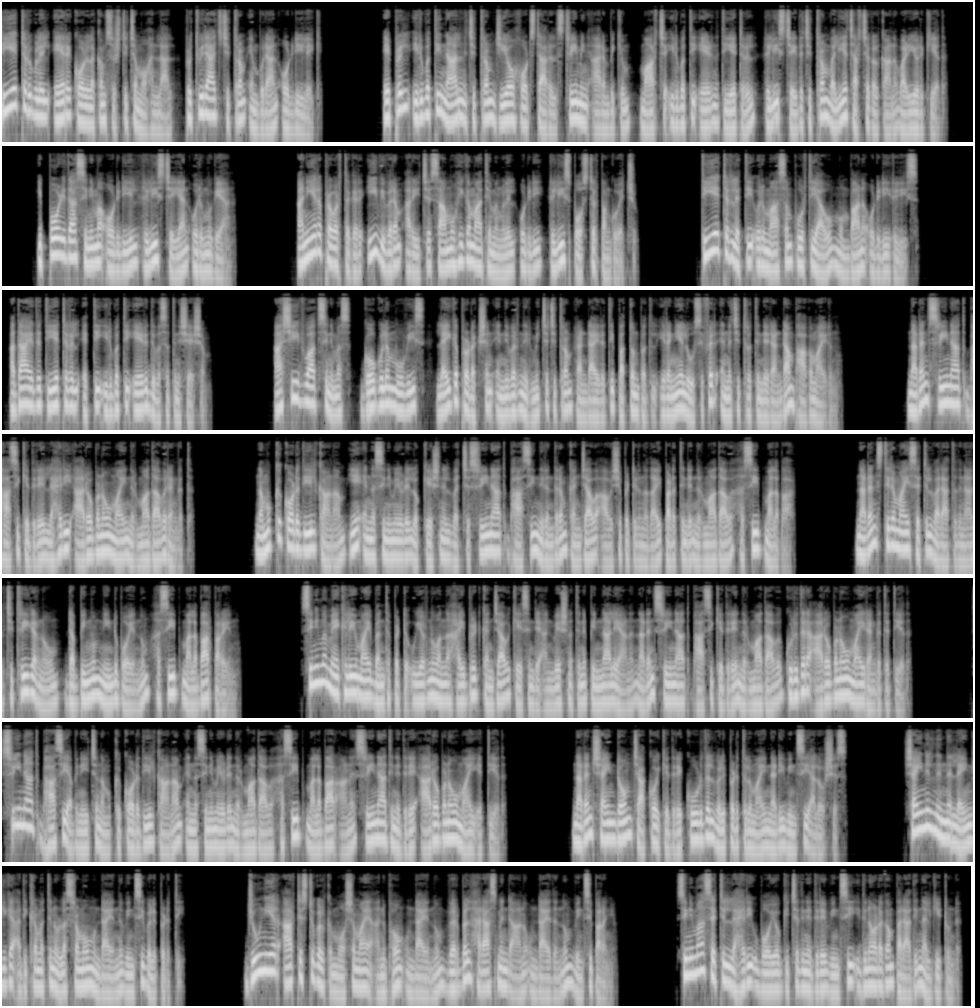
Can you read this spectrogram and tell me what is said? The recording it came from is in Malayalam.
തിയേറ്ററുകളിൽ ഏറെ കോളിളക്കം സൃഷ്ടിച്ച മോഹൻലാൽ പൃഥ്വിരാജ് ചിത്രം എമ്പുരാൻ ഒഡിയിലേക്ക് ഏപ്രിൽ ഇരുപത്തിനാലിന് ചിത്രം ജിയോ ഹോട്ട്സ്റ്റാറിൽ സ്ട്രീമിംഗ് ആരംഭിക്കും. മാർച്ച് ഇരുപത്തിയേഴിന് തിയേറ്ററിൽ റിലീസ് ചെയ്ത ചിത്രം വലിയ ചർച്ചകൾക്കാണ് വഴിയൊരുക്കിയത്. ഇപ്പോഴിതാ സിനിമ ഒഡിഡിയിൽ റിലീസ് ചെയ്യാൻ ഒരുങ്ങുകയാണ്. അനിയറ പ്രവർത്തകർ ഈ വിവരം അറിയിച്ച് സാമൂഹിക മാധ്യമങ്ങളിൽ ഒഡിഡി റിലീസ് പോസ്റ്റർ പങ്കുവച്ചു. തിയേറ്ററിലെത്തി ഒരു മാസം പൂർത്തിയാവും മുമ്പാണ് ഒഡിഡി റിലീസ്. അതായത് തിയേറ്ററിൽ എത്തി ഇരുപത്തിയേഴ് ദിവസത്തിനു ശേഷം. Aashirvad cinemas Gokulam movies Lyca production എന്നിവർ നിർമ്മിച്ച ചിത്രം രണ്ടായിരത്തി പത്തൊൻപതിൽ ഇറങ്ങിയ ലൂസിഫർ എന്ന ചിത്രത്തിന്റെ രണ്ടാം ഭാഗമായിരുന്നു. നടൻ ശ്രീനാഥ് ഭാസിക്കെതിരെ ലഹരി ആരോപണവുമായി നിർമ്മാതാവ് രംഗത്ത്. നമുക്ക് കോടതിയിൽ കാണാം എ എന്ന സിനിമയുടെ ലൊക്കേഷനിൽ വച്ച് ശ്രീനാഥ് ഭാസി നിരന്തരം കഞ്ചാവ് ആവശ്യപ്പെട്ടിരുന്നതായി പടത്തിന്റെ നിർമ്മാതാവ് ഹസീബ് മലബാർ. നടൻ സ്ഥിരമായി സെറ്റിൽ വരാത്തതിനാൽ ചിത്രീകരണവും ഡബ്ബിംഗും നീണ്ടുപോയെന്നും ഹസീബ് മലബാർ പറയുന്നു. സിനിമ മേഖലയുമായി ബന്ധപ്പെട്ട് ഉയർന്നുവന്ന ഹൈബ്രിഡ് കഞ്ചാവ് കേസിന്റെ അന്വേഷണത്തിന് പിന്നാലെയാണ് നടൻ ശ്രീനാഥ് ഭാസിക്കെതിരെ നിർമ്മാതാവ് ഗുരുതര ആരോപണവുമായി രംഗത്തെത്തിയത്. ശ്രീനാഥ് ഭാസി അഭിനയിച്ച നമുക്ക് കോടതിയിൽ കാണാം എന്ന സിനിമയുടെ നിർമ്മാതാവ് ഹസീബ് മലബാർ ആണ് ശ്രീനാഥിനെതിരെ ആരോപണവുമായി എത്തിയത്. നടൻ ഷൈൻഡോം ചാക്കോയ്ക്കെതിരെ കൂടുതൽ വെളിപ്പെടുത്തലുമായി നടി വിൻസി അലോഷ്യസ്. ഷൈനിൽ നിന്ന് ലൈംഗിക അതിക്രമത്തിനുള്ള ശ്രമവുമുണ്ടായെന്ന് വിൻസി വെളിപ്പെടുത്തി. ജൂനിയർ ആർട്ടിസ്റ്റുകൾക്ക് മോശമായ അനുഭവം ഉണ്ടായെന്നും വെർബൽ ഹരാസ്മെന്റ് ആണ് ഉണ്ടായതെന്നും വിൻസി പറഞ്ഞു. സിനിമാ സെറ്റിൽ ലഹരി ഉപയോഗിച്ചതിനെതിരെ വിൻസി ഇതിനോടകം പരാതി നൽകിയിട്ടുണ്ട്.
